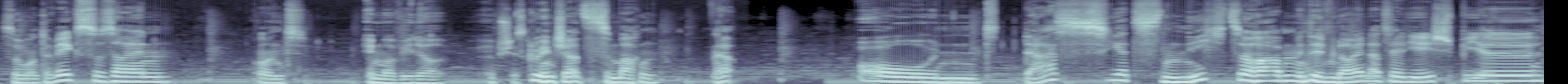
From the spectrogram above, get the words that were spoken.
So unterwegs zu sein und immer wieder hübsche Screenshots zu machen. Ja. Und das jetzt nicht zu haben in dem neuen Atelierspiel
